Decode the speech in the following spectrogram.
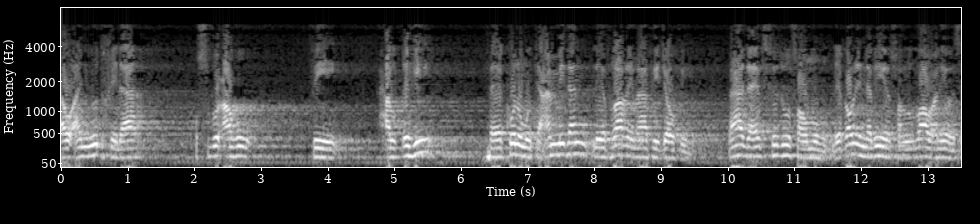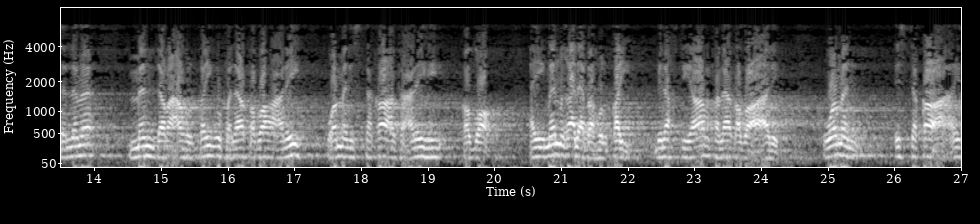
أو أن يدخل إصبعه في حلقه فيكون متعمدا لإفراغ ما في جوفه فهذا يفسد صومه. لقول النبي صلى الله عليه وسلم من درعه القيء فلا قضاء عليه ومن استقاع فعليه قضاء. أي من غلبه القيء بلا اختيار فلا قضاء عليه. ومن استقاع أي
